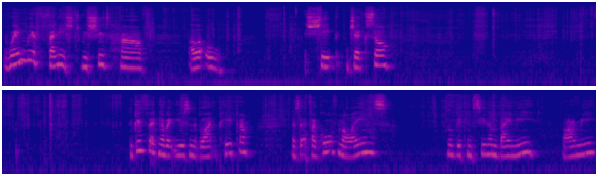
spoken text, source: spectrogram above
when we're finished, we should have a little shape jigsaw. The good thing about using the black paper is that if I go over my lines, nobody can see them by me, bar me.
